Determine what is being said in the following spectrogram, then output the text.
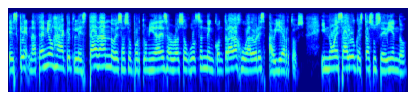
es que Nathaniel Hackett le está dando esas oportunidades a Russell Wilson de encontrar a jugadores abiertos y no es algo que está sucediendo.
